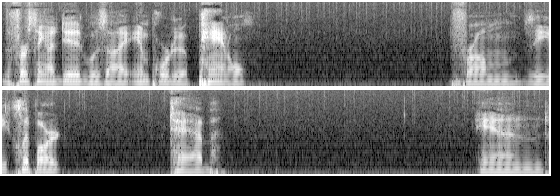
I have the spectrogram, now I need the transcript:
the first thing I did was I imported a panel from the clip art tab and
